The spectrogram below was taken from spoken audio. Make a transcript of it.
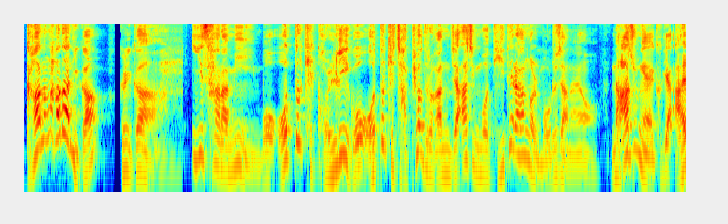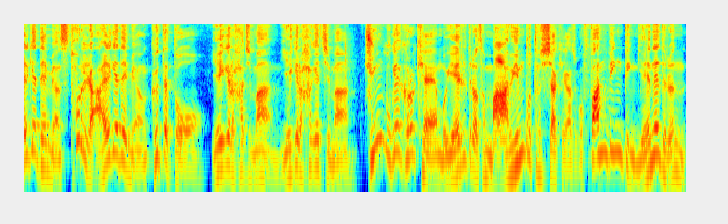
가능하다니까 그러니까 이 사람이 뭐 어떻게 걸리고 어떻게 잡혀 들어갔는지 아직 뭐 디테일한 걸 모르잖아요. 나중에 그게 알게 되면 스토리를 알게 되면 그때 또 얘기를 하지만 얘기를 하겠지만 중국에 그렇게 뭐 예를 들어서 마윈부터 시작해가지고 판빙빙 얘네들은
